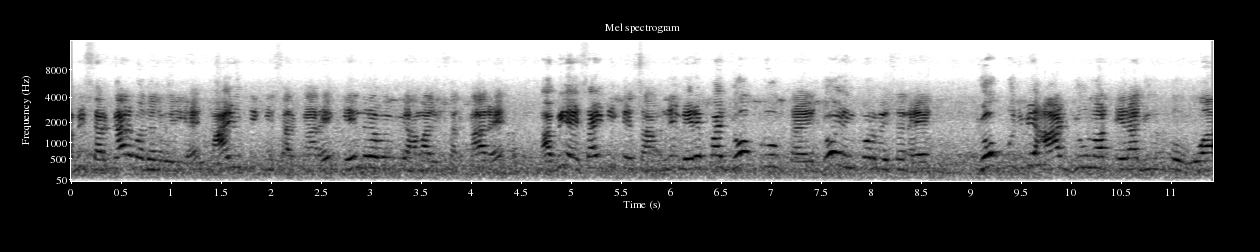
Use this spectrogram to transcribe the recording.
अभी सरकार बदल गई है, महायुति की सरकार है, केंद्र में भी हमारी सरकार है। अभी एसआईटी के सामने मेरे पास जो प्रूफ है, जो इंफॉर्मेशन है जो कुछ भी 8 जून और 13 जून को हुआ,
